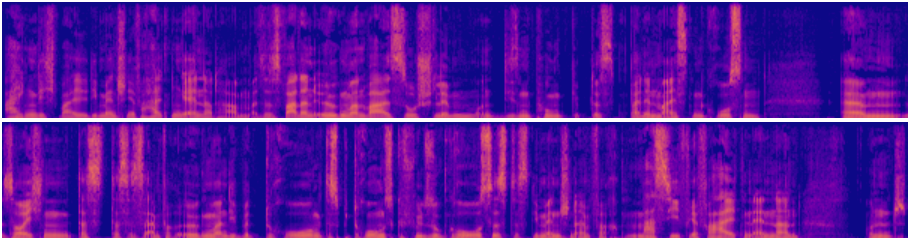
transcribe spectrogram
eigentlich, weil die Menschen ihr Verhalten geändert haben. Also es war dann irgendwann war es so schlimm und diesen Punkt gibt es bei den meisten großen ähm, Seuchen, dass, dass es einfach irgendwann die Bedrohung, das Bedrohungsgefühl so groß ist, dass die Menschen einfach massiv ihr Verhalten ändern. Und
